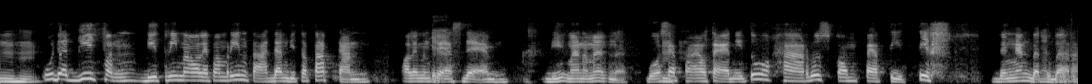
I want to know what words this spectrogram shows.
Mm-hmm. Udah given, diterima oleh pemerintah dan ditetapkan oleh Menteri yeah. SDM di mana-mana bahwa hmm. PLTN itu harus kompetitif dengan batu bara.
